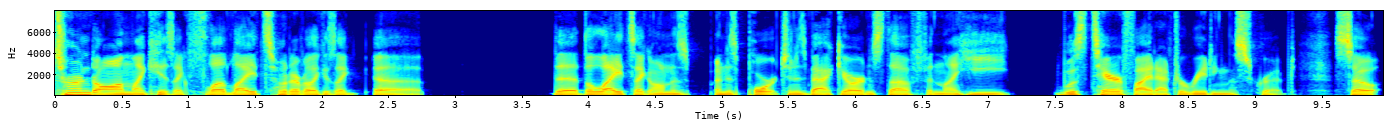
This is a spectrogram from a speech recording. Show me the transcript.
turned on like his like floodlights, whatever, like his like uh the the lights like on his on his porch in his backyard and stuff, and like he was terrified after reading the script. So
